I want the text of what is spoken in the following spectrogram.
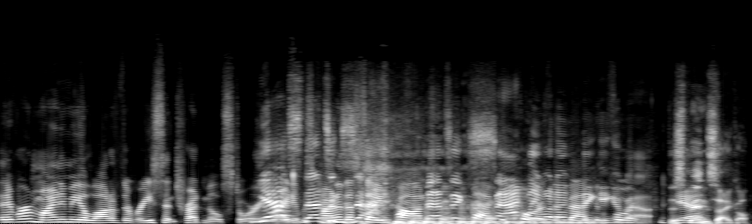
It reminded me a lot of the recent treadmill story, Yes, right? It was that's kind of the exact- same concept. That's exactly forth what and I'm back and thinking forth. about. The Yeah. spin cycle.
